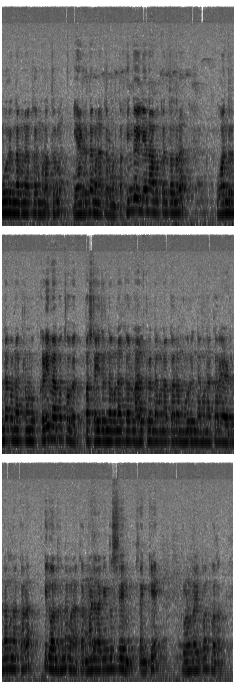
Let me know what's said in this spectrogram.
ಮೂರಿಂದ ಗುಣಾಕಾರ ಮಾಡತ್ತಾರೋ ಎರಡರಿಂದ ಗುಣಾಕಾರ ಮಾಡ್ತಾರೆ. ಹಿಂಗೆ ಇಲ್ಲಿ ಏನಾಗ್ಬೇಕು ಅಂತಂದ್ರೆ ಒಂದರಿಂದ ಗುಣಾಕಾರ ಮಾಡ್ಬೇಕು ಕಡಿಮೆ ಆಗೋತ್ ಹೋಗ್ಬೇಕು. ಫಸ್ಟ್ ಐದರಿಂದ ಗುಣಾಕಾರ, ನಾಲ್ಕರಿಂದ ಗುಣಾಕಾರ, ಮೂರರಿಂದ ಗುಣಾಕಾರ, ಎರಡರಿಂದ ಗುಣಾಕಾರ, ಇಲ್ಲಿ ಒಂದರಿಂದ ಗುಣಾಕಾರ. ಮಾಡಿದಾಗ ಇದು ಸೇಮ್ ಸಂಖ್ಯೆ ಏಳ್ನೂರ ಇಪ್ಪತ್ತು ಬರ್ತದೆ.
